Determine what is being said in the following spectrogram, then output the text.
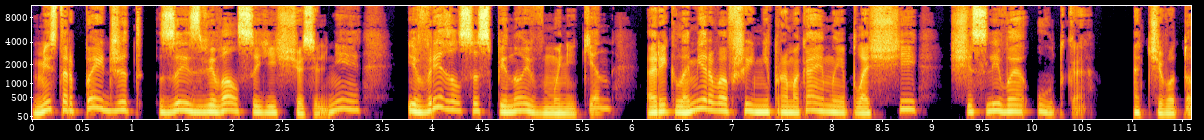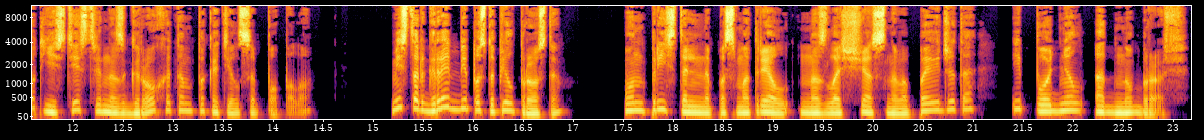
Мистер Пейджет заизвивался еще сильнее и врезался спиной в манекен, рекламировавший непромокаемые плащи «Счастливая утка», отчего тот, естественно, с грохотом покатился по полу. Мистер Грэбби поступил просто. Он пристально посмотрел на злосчастного Пейджета — и поднял одну бровь.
